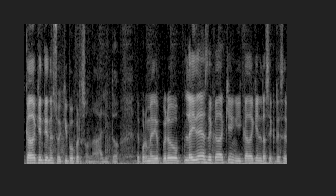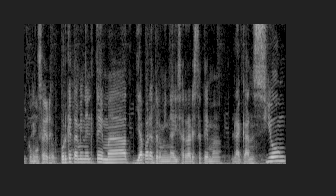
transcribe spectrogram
cada quien tiene su equipo personal y todo de por medio, pero la idea es de cada quien y cada quien la hace crecer como Exacto, quiere. Porque también el tema, ya para terminar y cerrar este tema, la canción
